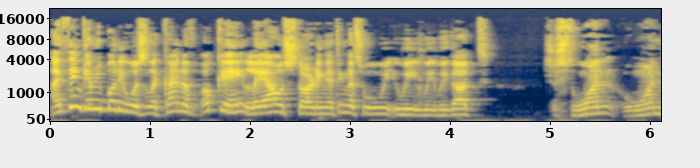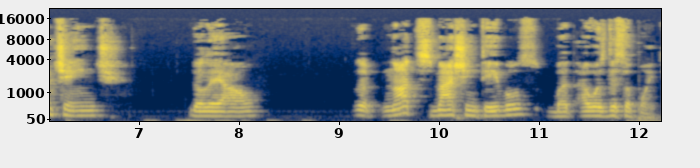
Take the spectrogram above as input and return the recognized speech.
I think everybody was like kind of okay. Leao starting. I think that's what we we we, we got. just one one change, the Leao. Look, not smashing tables, but I was disappointed.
